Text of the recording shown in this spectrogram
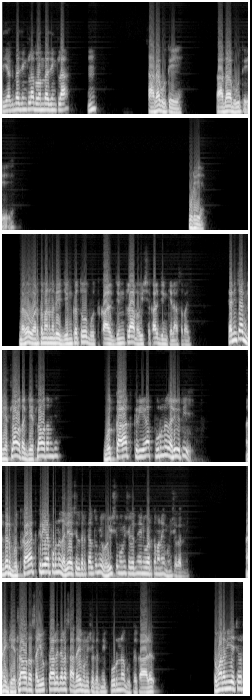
एकदा जिंकला दोनदा जिंकला. हम्म साधा भूते साधा भूते पुढे. बघा वर्तमानमध्ये जिंकतो भूतकाळ जिंकला भविष्यकाळ जिंकेला असं पाहिजे. त्यांनी ज्या घेतला होता घेतला होता म्हणजे? भूतकाळात क्रिया पूर्ण झाली होती. आणि जर भूतकाळात क्रिया पूर्ण झाली असेल तर त्याला तुम्ही भविष्य म्हणू शकत नाही आणि वर्तमानही म्हणू शकत नाही. आणि घेतला होता संयुक्त आलं त्याला साधाही म्हणू शकत नाही. पूर्ण भूतकाळ. तुम्हाला मी याच्यावर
